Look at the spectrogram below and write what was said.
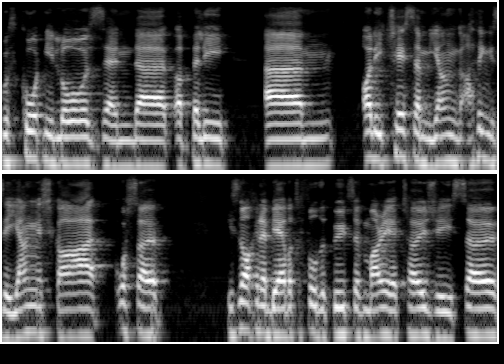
with Courtney Lawes and uh, Billy. Um, Ollie Chessum, young, I think he's a youngish guy. Also, he's not going to be able to fill the boots of Maro Itoje. So,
